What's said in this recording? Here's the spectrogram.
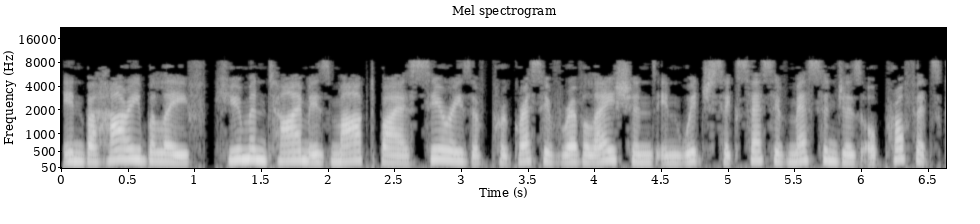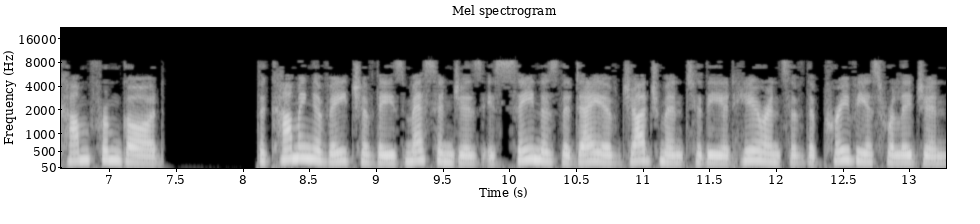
In Baha'i belief, human time is marked by a series of progressive revelations in which successive messengers or prophets come from God. The coming of each of these messengers is seen as the day of judgment to the adherents of the previous religion,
